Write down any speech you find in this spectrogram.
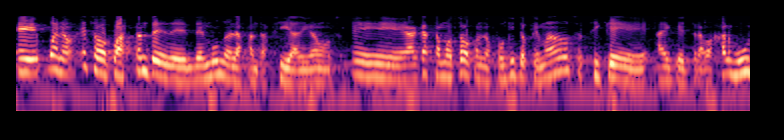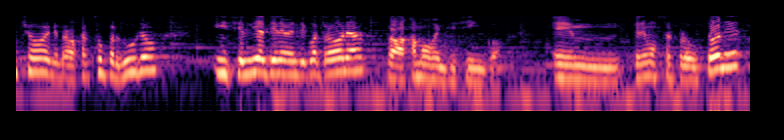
Eh, bueno, eso es bastante del mundo de la fantasía, digamos. Eh, acá estamos todos con los foquitos quemados, así que hay que trabajar mucho, hay que trabajar súper duro y si el día tiene 24 horas, trabajamos 25. Em, queremos ser productores,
